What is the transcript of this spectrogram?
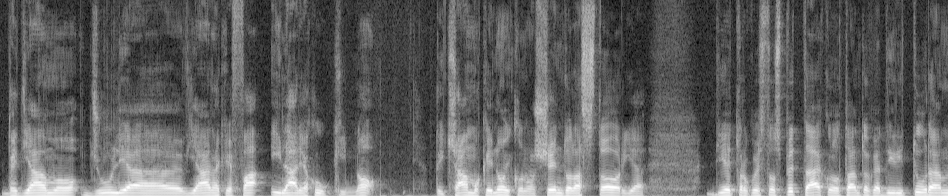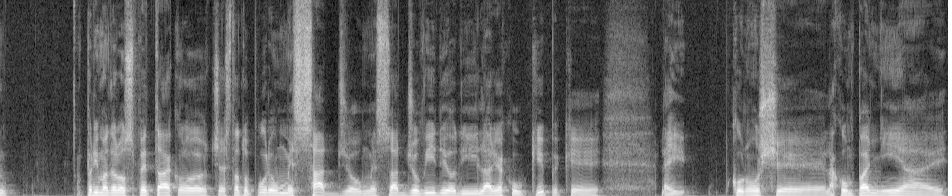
vediamo Giulia Viana che fa Ilaria Cucchi no Diciamo che noi conoscendo la storia dietro questo spettacolo, tanto che addirittura prima dello spettacolo c'è stato pure un messaggio, un messaggio video di Ilaria Cucchi, perché lei conosce la compagnia e,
